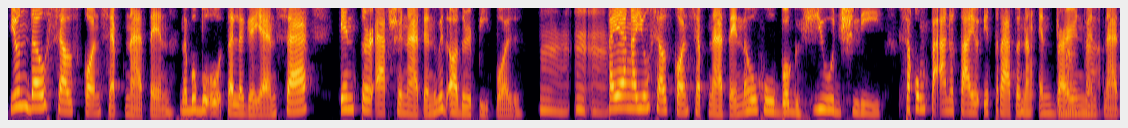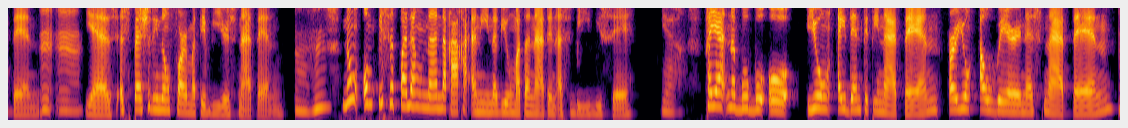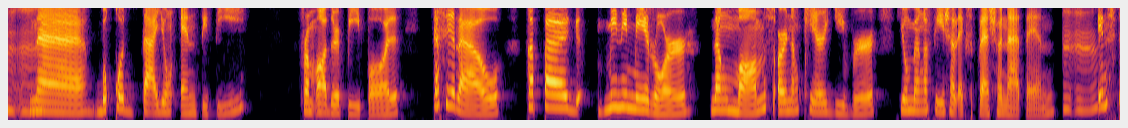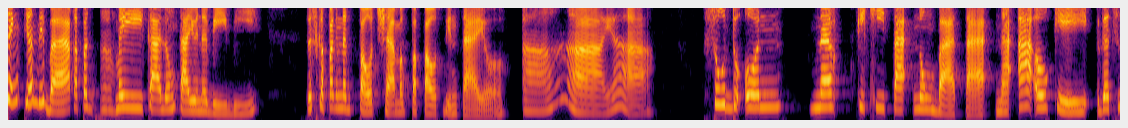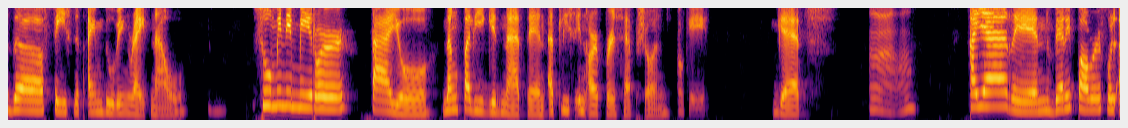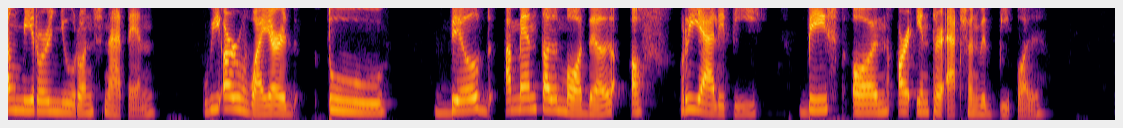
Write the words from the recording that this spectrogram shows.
Yun daw self-concept natin. Nabubuo talaga yan sa interaction natin with other people. Mm, mm-mm. Kaya nga yung self-concept natin nahuhubog hugely sa kung paano tayo itrato ng environment natin. Mm-mm. Yes, especially nung formative years natin. Mhm. Nung umpisa pa lang na nakakaaninag yung mata natin as babies eh. Yeah. Kaya nabubuo yung identity natin or yung awareness natin Mm-mm. na bukod tayong entity from other people. Kasi raw, kapag mini-mirror ng moms or ng caregiver yung mga facial expression natin, Mm-mm. instinct yun, di ba? Kapag Mm. may kalong tayo na baby, tapos kapag nag-pout siya, magpa-pout din tayo. Ah, yeah. So doon, nakikita nung bata na, ah, okay, that's the face that I'm doing right now. So, mini-mirror tayo ng paligid natin, at least in our perception. Okay. Gets? Mm. Kaya rin, very powerful ang mirror neurons natin. We are wired to build a mental model of reality based on our interaction with people.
